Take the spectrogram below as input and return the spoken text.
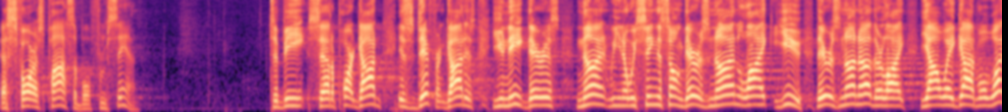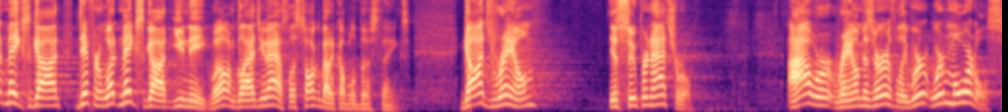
as far as possible from sin. To be set apart. God is different. God is unique. There is none, you know, we sing the song, there is none like you. There is none other like Yahweh God. Well, what makes God different? What makes God unique? Well, I'm glad you asked. Let's talk about a couple of those things. God's realm is supernatural. Our realm is earthly. We're, we're mortals.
